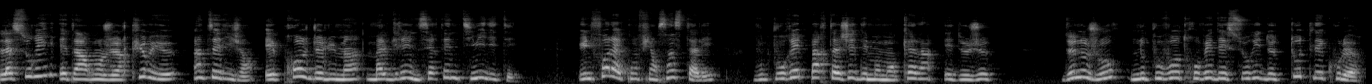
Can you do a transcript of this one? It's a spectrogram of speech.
La souris est un rongeur curieux, intelligent et proche de l'humain malgré une certaine timidité. Une fois la confiance installée, vous pourrez partager des moments câlins et de jeu. De nos jours, nous pouvons trouver des souris de toutes les couleurs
